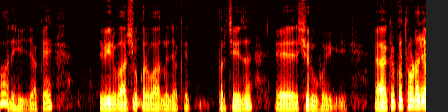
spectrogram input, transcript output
ਬਾਅਦ ਹੀ ਜਾ ਕੇ ਵੀਰਵਾਰ ਸ਼ੁੱਕਰਵਾਰ ਨੂੰ ਜਾ ਕੇ ਪਰਚੇਜ਼ ਸ਼ੁਰੂ ਹੋਏਗੀ। ਕਿਉਂਕਿ ਥੋੜਾ ਜਿਹਾ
